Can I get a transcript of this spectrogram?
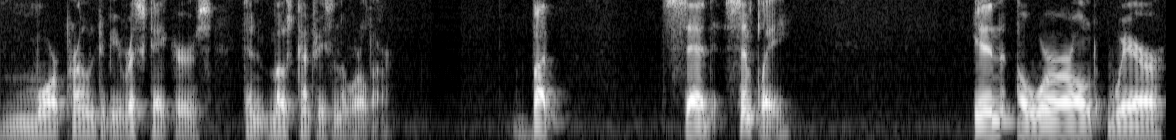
more prone to be risk takers than most countries in the world are. But said simply, in a world where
